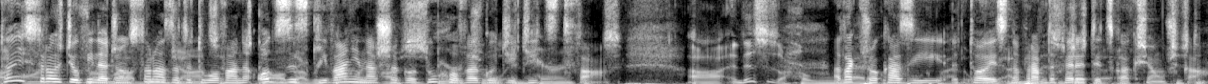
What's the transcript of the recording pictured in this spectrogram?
To jest rozdział Billa Johnsona zatytułowany Odzyskiwanie naszego duchowego dziedzictwa. A tak przy okazji, to jest naprawdę heretycka książka.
